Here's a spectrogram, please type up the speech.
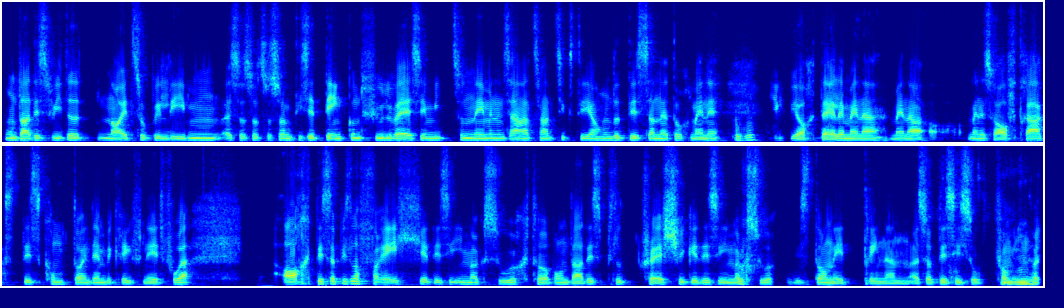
und da das wieder neu zu beleben, also sozusagen diese Denk- und Fühlweise mitzunehmen ins 21. Jahrhundert, das sind ja doch meine, mhm. irgendwie auch Teile meiner, meiner meines Auftrags, das kommt da in dem Begriff nicht vor. Auch das ein bisschen Freche, das ich immer gesucht habe und auch das ein bisschen Trashige, das ich immer gesucht habe, ist da nicht drinnen. Also das ist oft vom mhm. Inhalt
